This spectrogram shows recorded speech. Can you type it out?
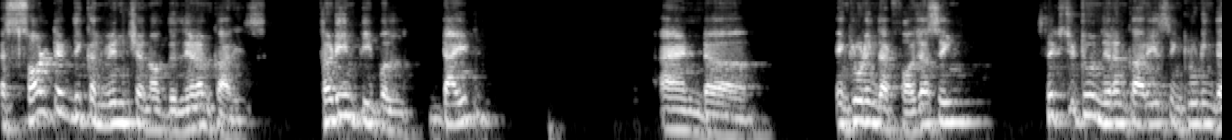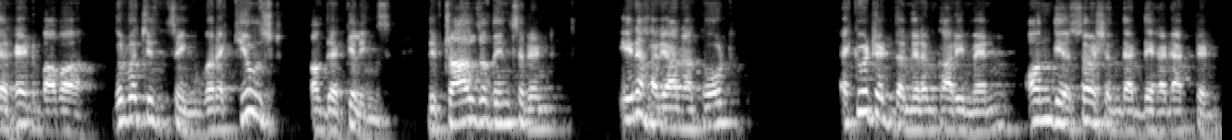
Assaulted the convention of the Nirankaris. 13 people died, and uh, including that Fauja Singh. 62 Nirankaris, including their head Baba Gurbachan Singh, were accused of their killings. The trials of the incident in a Haryana court acquitted the Nirankari men on the assertion that they had acted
